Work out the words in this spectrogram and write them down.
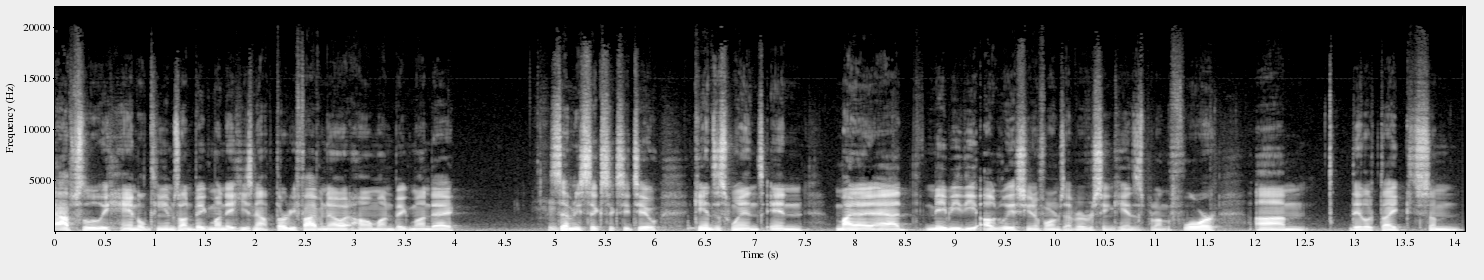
absolutely handle teams on Big Monday. He's now 35 and 0 at home on Big Monday. 76-62. Kansas wins in might I add maybe the ugliest uniforms I've ever seen Kansas put on the floor. Um, they looked like some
